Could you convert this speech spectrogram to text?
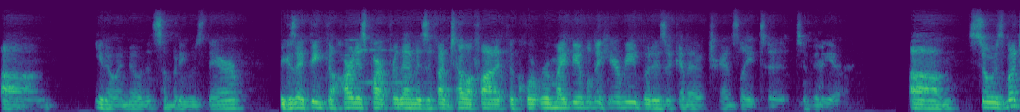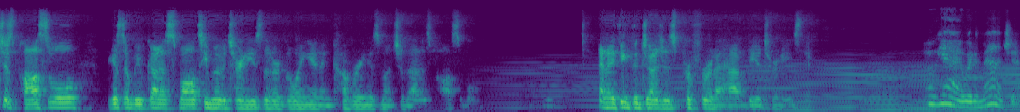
um, you know, and know that somebody was there. Because I think the hardest part for them is if I'm telephonic, the courtroom might be able to hear me, but is it going to translate to, to video? Um, so as much as possible, I said, we've got a small team of attorneys that are going in and covering as much of that as possible. And I think the judges prefer to have the attorneys there. Oh yeah, I would imagine.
